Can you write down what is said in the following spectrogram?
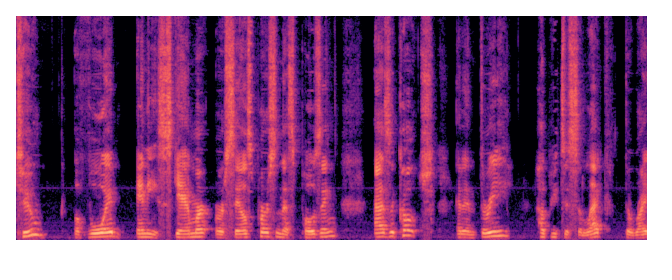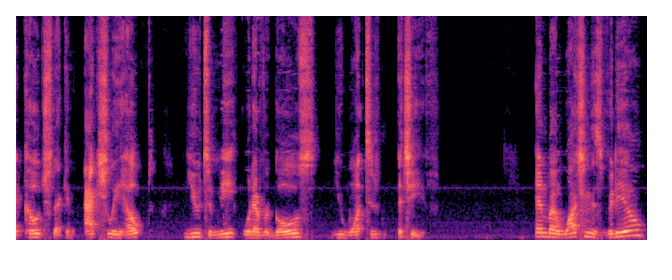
two, avoid any scammer or salesperson that's posing as a coach, and then three, help you to select the right coach that can actually help you to meet whatever goals you want to achieve. And by watching this video,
